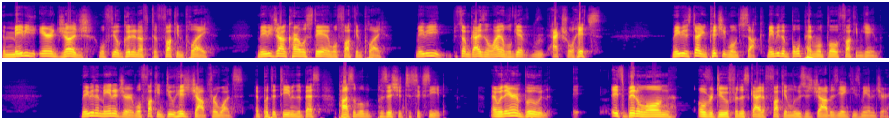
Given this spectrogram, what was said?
And maybe Aaron Judge will feel good enough to fucking play. Maybe Giancarlo Stanton will fucking play. Maybe some guys in the lineup will get actual hits. Maybe the starting pitching won't suck. Maybe the bullpen won't blow a fucking game. Maybe the manager will fucking do his job for once and put the team in the best possible position to succeed. And with Aaron Boone, it's been a long overdue for this guy to fucking lose his job as Yankees manager.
